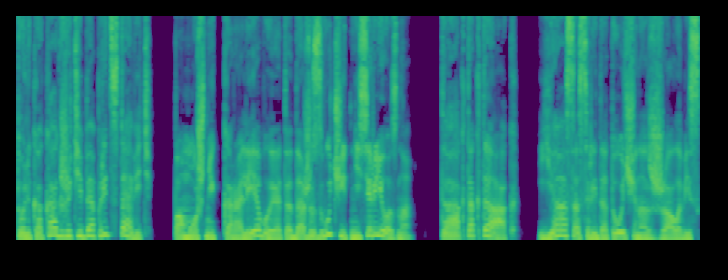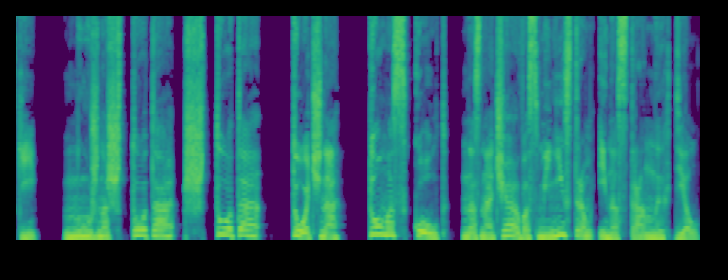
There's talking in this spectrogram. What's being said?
Только как же тебя представить? Помощник королевы это даже звучит несерьезно. Так, так, так. Я сосредоточенно сжала виски. Нужно что-то, что-то... Точно! Томас Колт. Назначаю вас министром иностранных дел.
